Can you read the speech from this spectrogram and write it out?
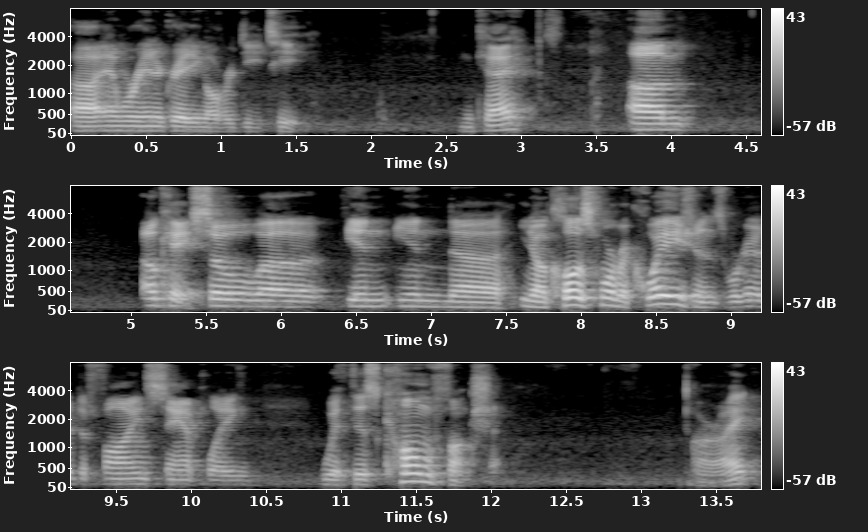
uh, and we're integrating over dt. Okay. Um, okay. So uh, in in uh, you know closed form equations, we're going to define sampling with this comb function. All right.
